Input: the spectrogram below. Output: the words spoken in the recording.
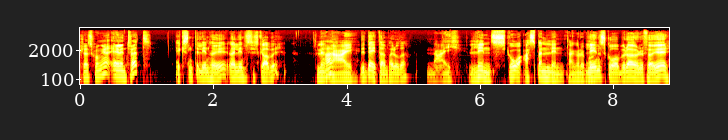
Kleskonge. Elin Tvedt. Eksen til Linn Høyer. Nei, Linn Skaber. Hæ? Nei. De data en periode. Nei. Linn Skå. Espen Lind, tenker du på? Linn Skåber og Ørnulf Føyer.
